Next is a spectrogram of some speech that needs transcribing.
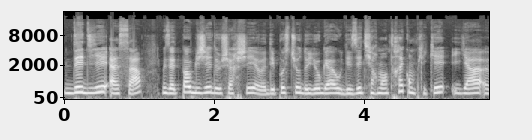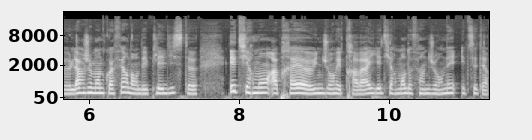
dédiées à ça. Vous n'êtes pas obligé de chercher des postures de yoga ou des étirements très compliqués. Il y a largement de quoi faire dans des playlists étirements après une journée de travail, étirements de fin de journée, etc.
